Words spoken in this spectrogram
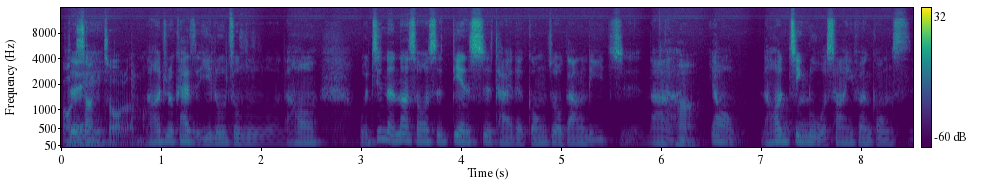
往上走了嘛，然后就开始一路做做做，然后我记得那时候是电视台的工作刚离职，那要然后进入我上一份公司，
